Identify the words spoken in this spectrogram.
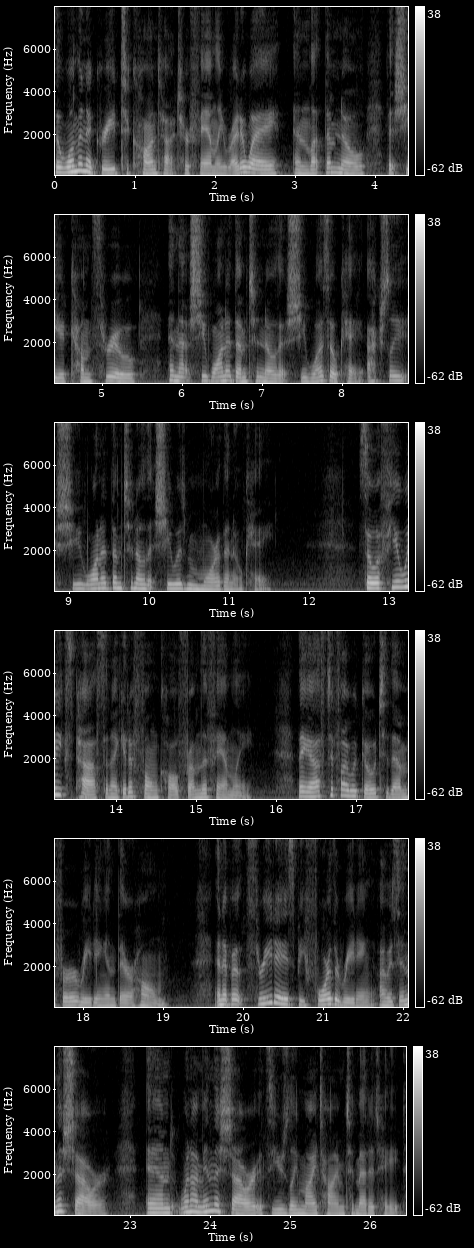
The woman agreed to contact her family right away and let them know that she had come through and that she wanted them to know that she was okay. Actually, she wanted them to know that she was more than okay. So a few weeks pass and I get a phone call from the family. They asked if I would go to them for a reading in their home. And about three days before the reading, I was in the shower, and when I'm in the shower, it's usually my time to meditate.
